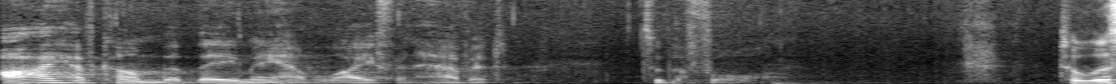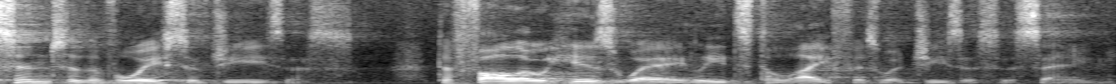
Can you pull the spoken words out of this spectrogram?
I have come that they may have life and have it to the full. To listen to the voice of Jesus, to follow his way, leads to life, is what Jesus is saying.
